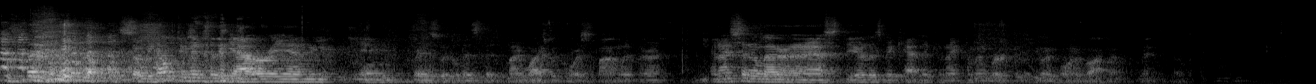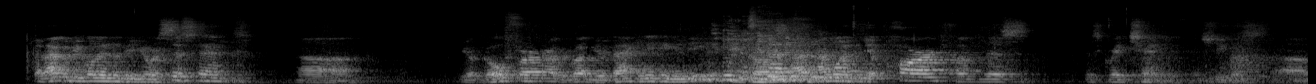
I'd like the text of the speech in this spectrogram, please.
So we helped him into the gallery and we became friends with Elizabeth. My wife would correspond with her. And I sent a letter and I asked, Dear Elizabeth Catlett, can I come and work with you in Cuernavaca, Mexico? That I would be willing to be your assistant, uh, your gopher, I would rub your back, anything you needed. Because I, I wanted to be a part of this, this great chain. And she was uh,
